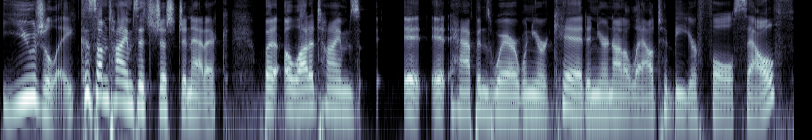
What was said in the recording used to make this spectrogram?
usually, because sometimes it's just genetic, but a lot of times it, it happens where when you're a kid and you're not allowed to be your full self,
